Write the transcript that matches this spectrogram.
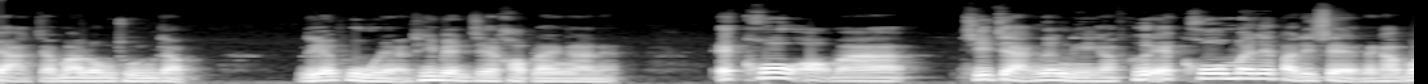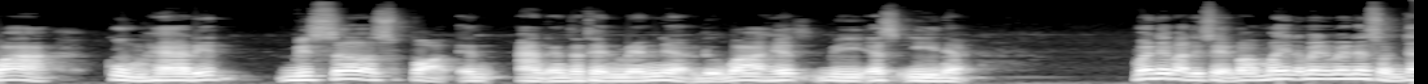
อยากจะมาลงทุนกับเลียพูเนี่ยที่เบนเจคอบรายงานเนี่ยเอ็กโคออกมาชี้แจงเรื่องนี้ครับ คือ Echo ไม่ได้ปฏิเสธนะครับว่ากลุ่ม Harris b i s s e r Sport and Entertainment เนี่ยหรือว่า HBSE เนี่ย ไม่ได้ปฏิเสธว่าไม่ไม่ไม่ได้สนใจ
